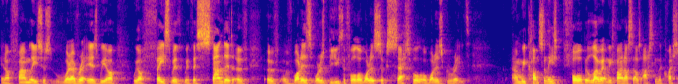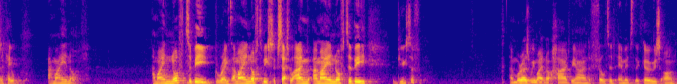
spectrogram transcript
in our families, just wherever it is, we are, we are faced with, with this standard of, of, of what, is, what is beautiful or what is successful or what is great. And we constantly fall below it and we find ourselves asking the question okay, am I enough? Am I enough to be great? Am I enough to be successful? Am, am I enough to be beautiful? And whereas we might not hide behind a filtered image that goes on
